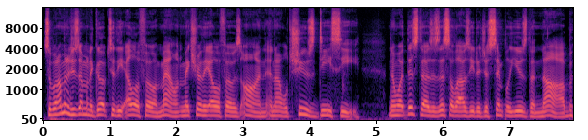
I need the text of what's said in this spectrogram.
So what I'm going to do is I'm going to go up to the LFO amount, make sure the LFO is on, and I will choose DC. Now what this does is this allows you to just simply use the knob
